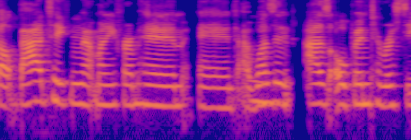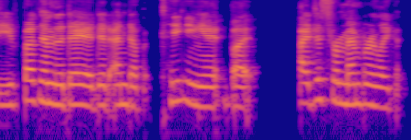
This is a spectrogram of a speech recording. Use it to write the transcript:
felt bad taking that money from him and I Mhm. wasn't as open to receive. But at the end of the day, I did end up taking it. But I just remember like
